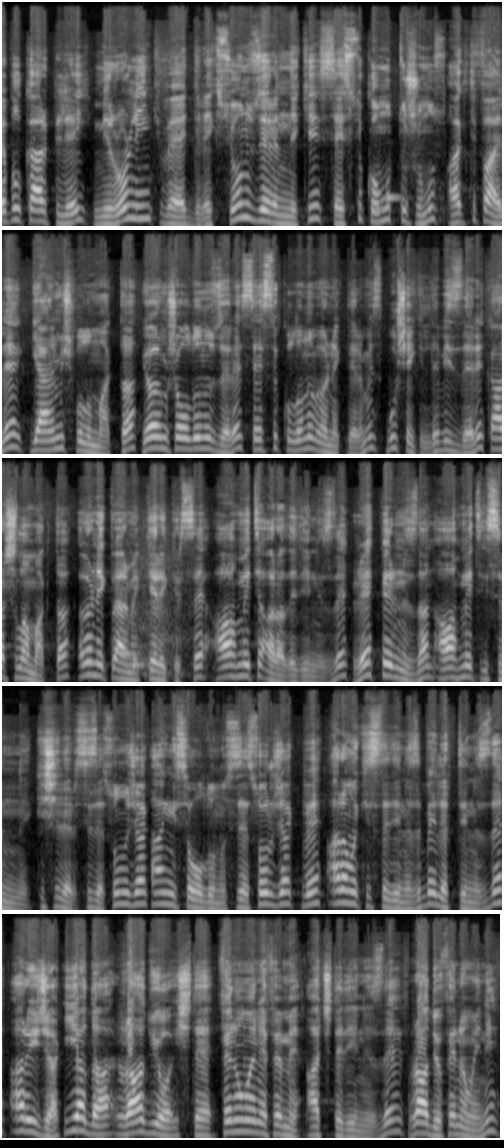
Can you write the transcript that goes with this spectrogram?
Apple CarPlay, MirrorLink ve direksiyon üzerindeki sesli komut tuşumuz aktif hale gelmiş bulunmakta. Görmüş olduğunuz üzere sesli kullanım örneklerimiz bu şekilde bizleri karşılamakta. Örnek vermek gerekirse Ahmet'i ara dediğinizde rehberinizden Ahmet isimli kişileri size sunacak. Hangisi olduğunu size soracak ve aramak istediğinizi belirttiğinizde arayacak. Ya da radyo işte Fenomen FM'i aç dediğinizde radyo fenomeni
